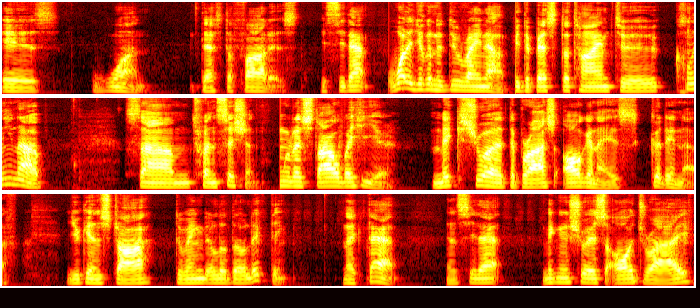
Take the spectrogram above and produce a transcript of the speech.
is one. That's the farthest. You see that? What are you going to do right now? Be the best time to clean up some transition. I'm going to start over here. Make sure the brush organized good enough. You can start doing the little lifting like that. And see that? Making sure it's all dry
